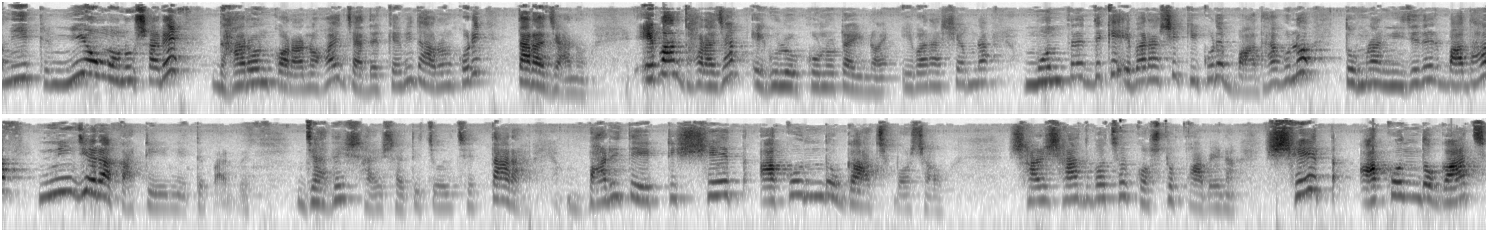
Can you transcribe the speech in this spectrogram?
অনেক নিয়ম অনুসারে ধারণ করানো হয়, যাদেরকে আমি ধারণ করি, তারা জানো। এবার ধরা যাক এগুলোর কোনোটাই নয়। এবার আসি আমরা মন্ত্রের দিকে, এবার আসি কি করে বাধাগুলো তোমরা নিজেদের বাধা নিজেরা কাটিয়ে নিতে পারবে। যাদের সাড়ে সাথে চলছে, তারা বাড়িতে একটি শ্বেত আকন্দ গাছ বসাও। সাড়ে সাত বছর কষ্ট পাবে না। শ্বেত আকন্দ গাছ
